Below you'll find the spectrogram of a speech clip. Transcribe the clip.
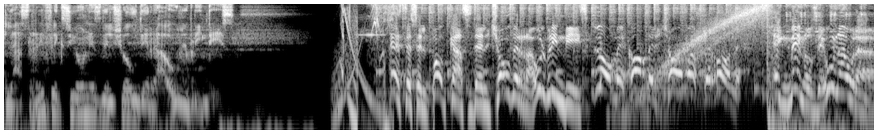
Las reflexiones del show de Raúl Brindis. Este es el podcast del show de Raúl Brindis. Lo mejor del show Masterrón. En menos de una hora.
